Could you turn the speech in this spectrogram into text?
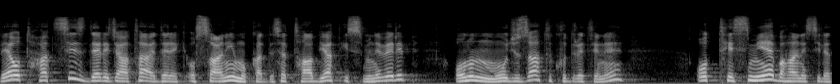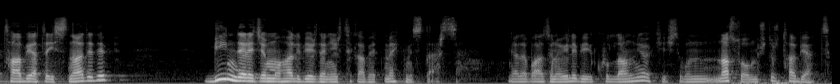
Veyahut hadsiz derece hata ederek o sani mukaddese tabiat ismini verip onun mucizat kudretini o tesmiye bahanesiyle tabiata isnat edip bin derece muhali birden irtikap etmek mi istersin? Ya da bazen öyle bir kullanılıyor ki işte bunun nasıl olmuştur? Tabiat.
